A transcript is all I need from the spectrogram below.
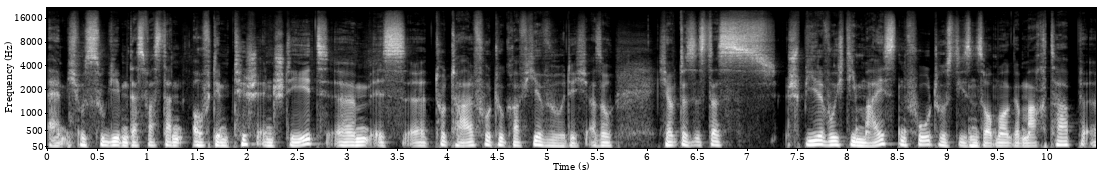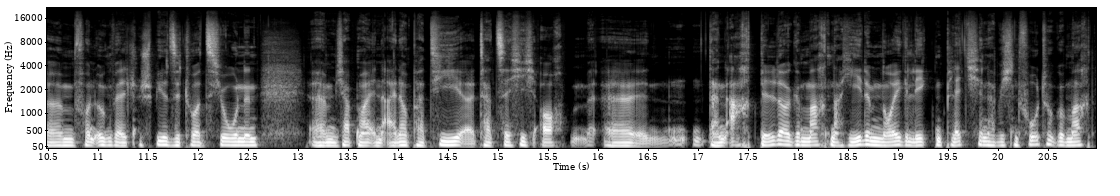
ähm, ich muss zugeben, das, was dann auf dem Tisch entsteht, ähm, ist äh, total fotografierwürdig. Also ich glaube, das ist das Spiel, wo ich die meisten Fotos diesen Sommer gemacht habe ähm, von irgendwelchen Spielsituationen. Ähm, ich habe mal in einer Partie äh, tatsächlich auch äh, dann acht Bilder gemacht. Nach jedem neu gelegten Plättchen habe ich ein Foto gemacht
